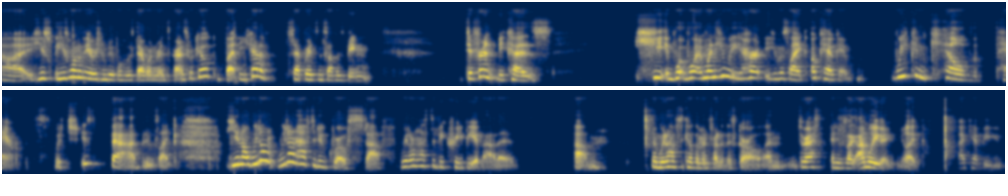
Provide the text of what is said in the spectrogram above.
Uh, he's he's one of the original people who was there when Rin's parents were killed, but he kind of separates himself as being different because he when he heard he was like, okay, okay, we can kill the parents, which is bad, but he was like, you know, we don't we don't have to do gross stuff. We don't have to be creepy about it. Um, and we don't have to kill them in front of this girl and the rest. And he was like, I'm leaving. You're like, I can't be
